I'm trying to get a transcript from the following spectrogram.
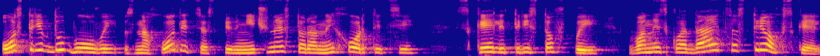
Острів Дубовий знаходиться з північної сторони Хортиці. Скелі три стовпи. Вони складаються з трьох скель:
